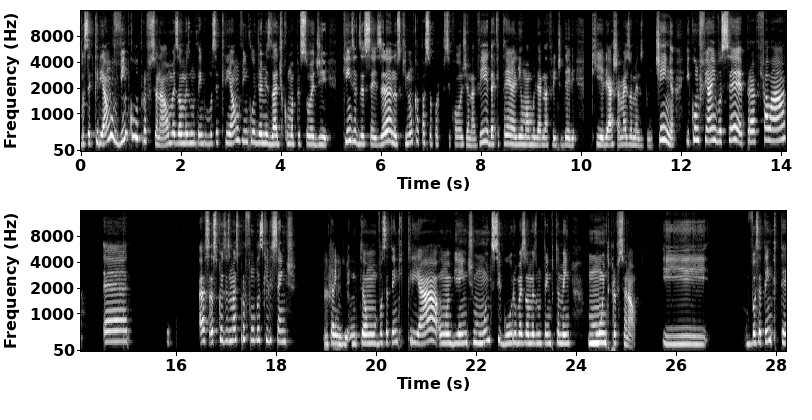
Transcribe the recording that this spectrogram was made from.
você criar um vínculo profissional, mas ao mesmo tempo você criar um vínculo de amizade com uma pessoa de 15, 16 anos que nunca passou por psicologia na vida, que tem ali uma mulher na frente dele que ele acha mais ou menos bonitinha, e confiar em você para falar é, as, as coisas mais profundas que ele sente. Entende? Então você tem que criar um ambiente muito seguro, mas ao mesmo tempo também muito profissional. E você tem que ter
